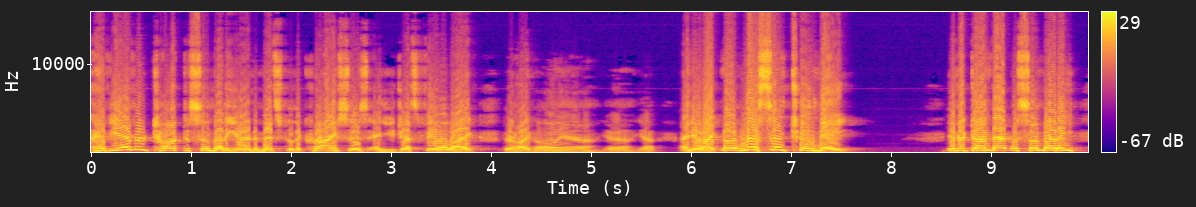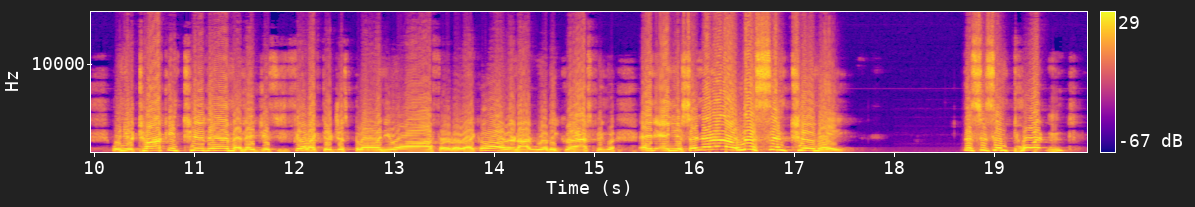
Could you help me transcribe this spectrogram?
have you ever talked to somebody, you're in the midst of the crisis, and you just feel like, they're like, oh yeah, yeah, yeah. And you're like, no, listen to me. You ever done that with somebody? When you're talking to them and they just feel like they're just blowing you off or they're like, oh, they're not really grasping. And, and you say, no, no, no, listen to me. This is important.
